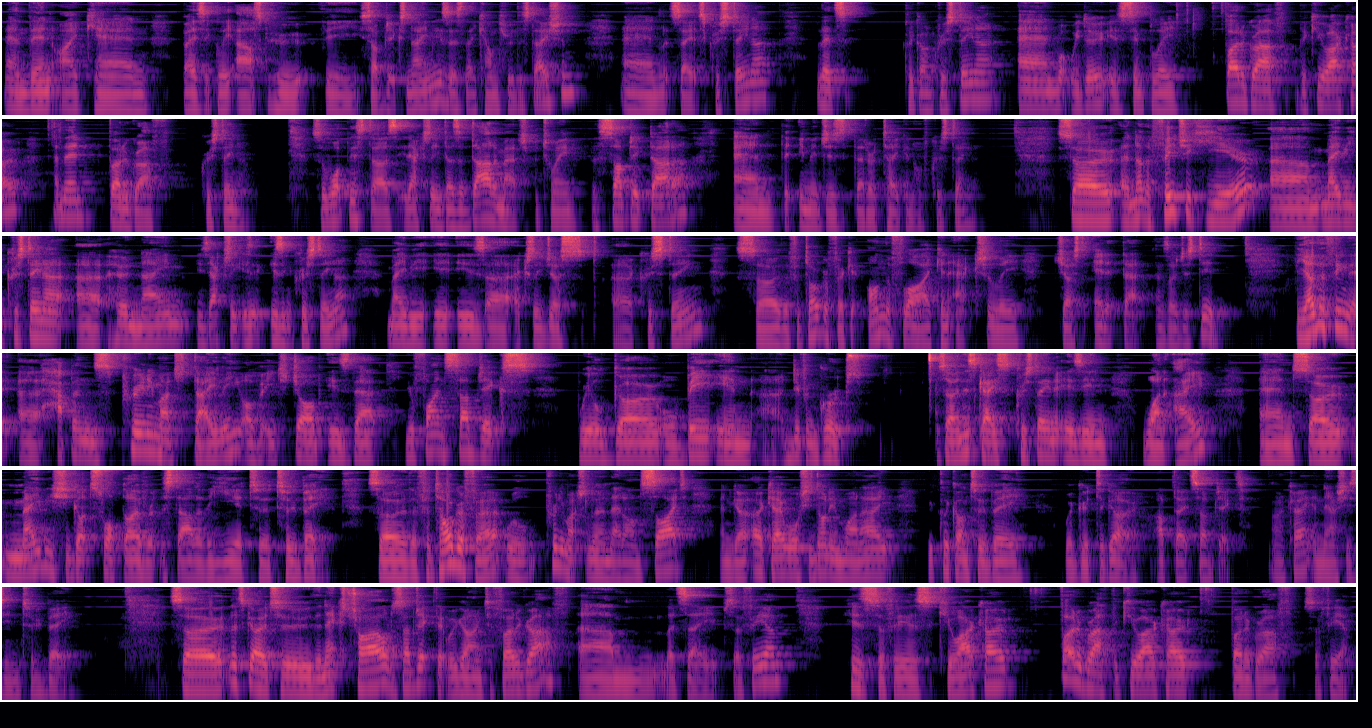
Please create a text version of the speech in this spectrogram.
and then I can basically ask who the subject's name is as they come through the station. And let's say it's Christina. Let's click on Christina and what we do is simply photograph the QR code and then photograph Christina. So what this does, it actually does a data match between the subject data and the images that are taken of Christine. So another feature here, um, maybe Christina, uh, her name is actually isn't Christina. Maybe it is uh, actually just uh, Christine. So the photographer can, on the fly can actually just edit that as I just did. The other thing that uh, happens pretty much daily of each job is that you'll find subjects will go or be in uh, different groups. So in this case, Christina is in 1A. And so maybe she got swapped over at the start of the year to 2B. So the photographer will pretty much learn that on site and go, okay, well, she's not in 1A. We click on 2B, we're good to go. Update subject. Okay, and now she's in 2B. So let's go to the next child subject that we're going to photograph. Um, let's say Sophia. Here's Sophia's QR code. Photograph the QR code, photograph Sophia.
